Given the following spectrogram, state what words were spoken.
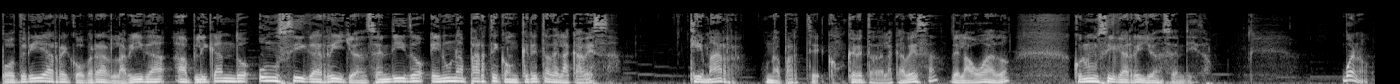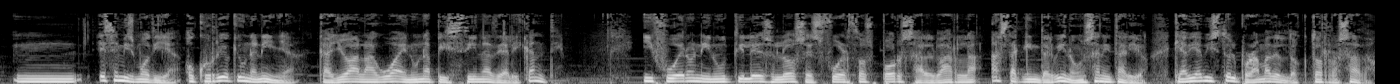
podría recobrar la vida aplicando un cigarrillo encendido en una parte concreta de la cabeza. Quemar una parte concreta de la cabeza del ahogado con un cigarrillo encendido. Bueno, mm, ese mismo día ocurrió que una niña cayó al agua en una piscina de Alicante y fueron inútiles los esfuerzos por salvarla hasta que intervino un sanitario que había visto el programa del doctor Rosado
